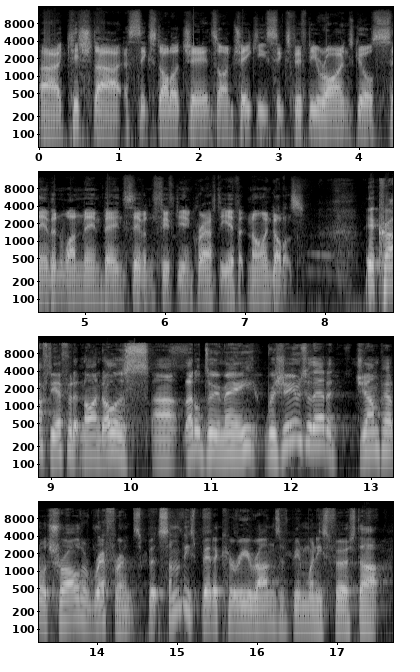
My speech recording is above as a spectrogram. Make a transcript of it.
Uh, Kishstar a $6 chance. I'm Cheeky 650 Ryan's Girl 7 One Man Band 750 and Crafty Effort $9. Yeah, Crafty Effort at $9. Uh, that'll do me. Resumes without a jump out or trial to reference, but some of his better career runs have been when he's first up.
